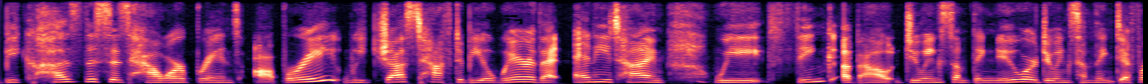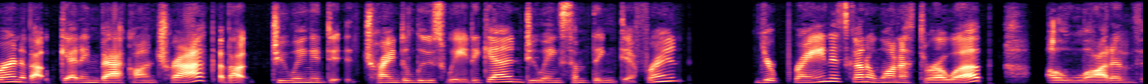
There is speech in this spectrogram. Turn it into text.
Because this is how our brains operate, we just have to be aware that anytime we think about doing something new or doing something different, about getting back on track, about doing a, trying to lose weight again, doing something different, your brain is going to want to throw up a lot of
